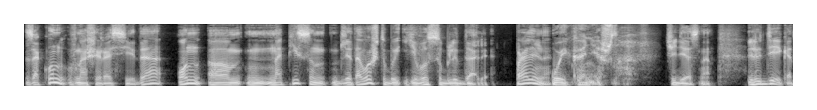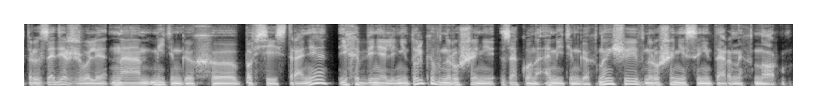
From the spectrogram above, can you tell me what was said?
закон в нашей России, да, он эм, написан для того, чтобы его соблюдали. Правильно? Ой, конечно. Чудесно. Людей, которых задерживали на митингах э, по всей стране, их обвиняли не только в нарушении закона о митингах, но еще и в нарушении санитарных норм.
